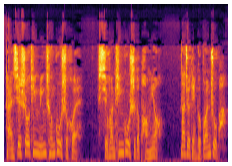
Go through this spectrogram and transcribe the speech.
感谢收听名城故事会，喜欢听故事的朋友，那就点个关注吧。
